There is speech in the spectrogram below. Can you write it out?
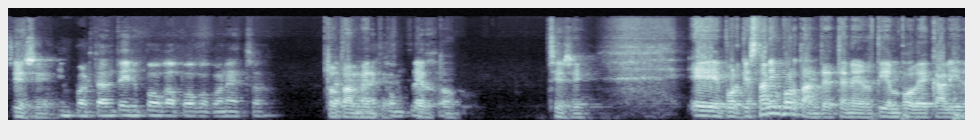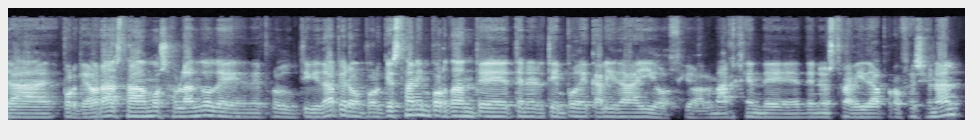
sí, importante ir poco a poco con esto. Totalmente, cierto. Sí, sí. Eh, ¿Por qué es tan importante tener tiempo de calidad? Porque ahora estábamos hablando de, productividad, pero ¿por qué es tan importante tener tiempo de calidad y ocio al margen de, nuestra vida profesional?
